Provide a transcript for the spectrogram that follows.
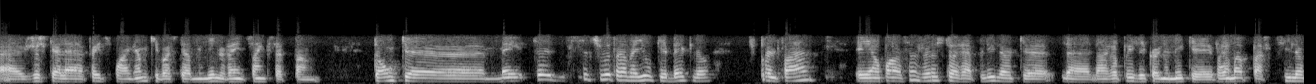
euh, jusqu'à la fin du programme qui va se terminer le 25 septembre. Donc, euh, mais si tu veux travailler au Québec, là, tu peux le faire. Et en passant, je veux juste te rappeler là, que la, la reprise économique est vraiment partie. Là.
